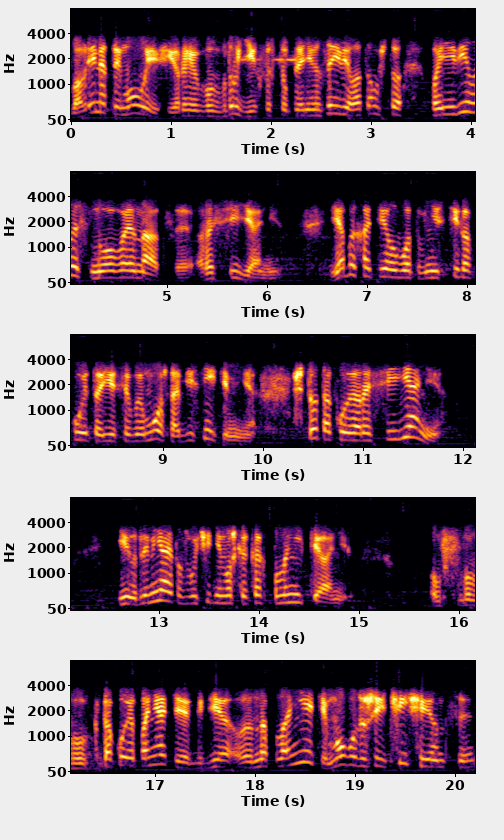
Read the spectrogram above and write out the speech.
во время прямого эфира и в других выступлениях заявил о том, что появилась новая нация – россияне. Я бы хотел вот внести какую-то, если вы можете, объясните мне, что такое россияне? И для меня это звучит немножко как планетяне. Такое понятие, где э, на планете могут жить чеченцы,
